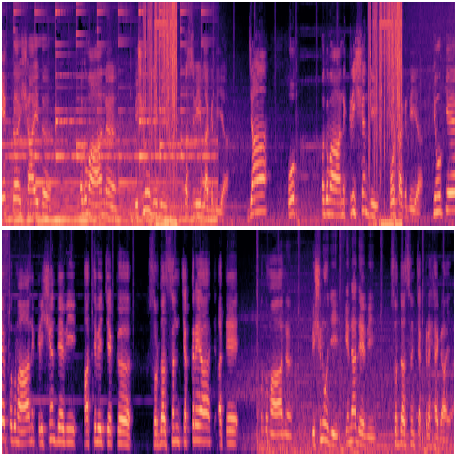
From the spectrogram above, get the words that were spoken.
ਇੱਕ ਸ਼ਾਇਦ ਭਗਵਾਨ ਵਿਸ਼ਨੂੰ ਜੀ ਦੀ ਤਸਵੀਰ ਲੱਗਦੀ ਆ, ਜਾਂ ਉਹ ਭਗਵਾਨ ਕ੍ਰਿਸ਼ਨ ਦੀ ਹੋ ਸਕਦੀ ਆ, ਕਿਉਂਕਿ ਭਗਵਾਨ ਕ੍ਰਿਸ਼ਨ ਦੇ ਵੀ ਹੱਥ ਵਿੱਚ ਇੱਕ ਸੁਰਦਰਸ਼ਨ ਚੱਕਰ ਆ, ਅਤੇ ਭਗਵਾਨ ਵਿਸ਼ਨੂੰ ਜੀ, ਇਹਨਾਂ ਦੇ ਵੀ ਸੁਦਰਸ਼ਨ ਚੱਕਰ ਹੈਗਾ ਆ।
